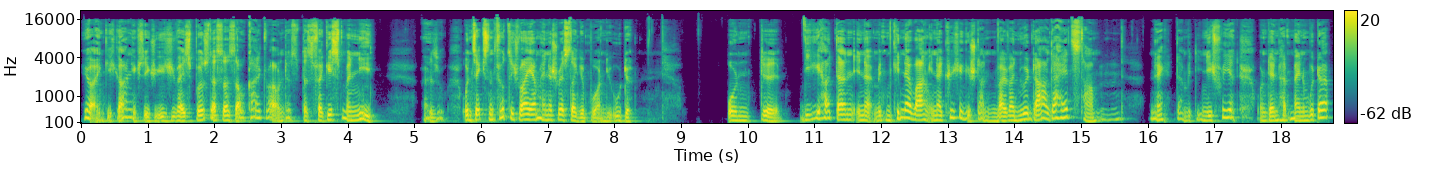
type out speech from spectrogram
Ja, eigentlich gar nichts. Ich, ich weiß bloß, dass das saukalt war und das, das vergisst man nie. Also, und 46 war ja meine Schwester geboren, die Ute. Und äh, die hat dann der, mit dem Kinderwagen in der Küche gestanden, weil wir nur da geheizt haben. Mhm. ne, damit die nicht friert. Und dann hat meine Mutter,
